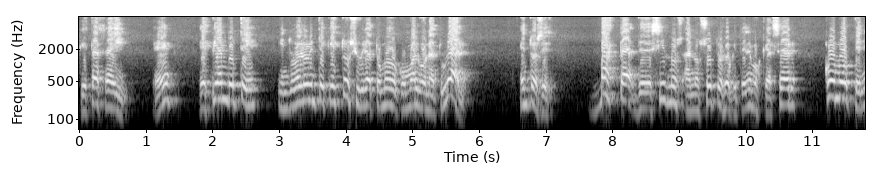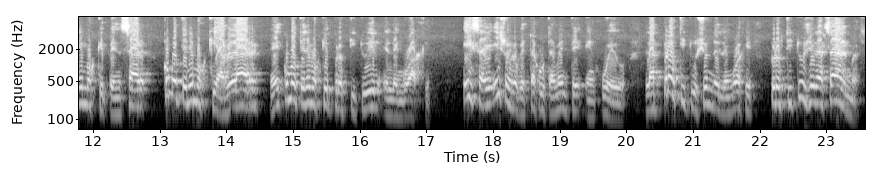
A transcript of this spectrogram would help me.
que estás ahí, ¿eh? Espiándote, indudablemente que esto se hubiera tomado como algo natural. Entonces, basta de decirnos a nosotros lo que tenemos que hacer, cómo tenemos que pensar, cómo tenemos que hablar, ¿eh? cómo tenemos que prostituir el lenguaje. eso es lo que está justamente en juego. La prostitución del lenguaje prostituye las almas,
